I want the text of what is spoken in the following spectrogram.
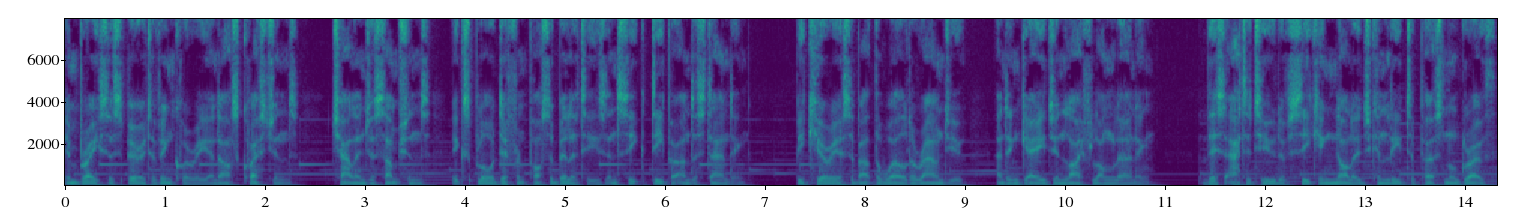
Embrace a spirit of inquiry and ask questions, challenge assumptions, explore different possibilities and seek deeper understanding. Be curious about the world around you and engage in lifelong learning. This attitude of seeking knowledge can lead to personal growth,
